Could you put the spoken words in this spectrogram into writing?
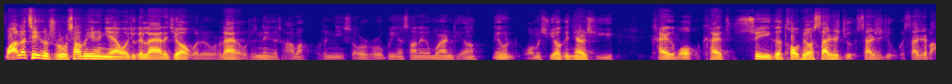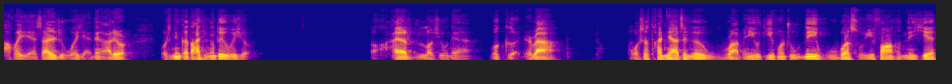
完了这个时候上卫生间，我就给赖子叫过来，我说赖子，我说那个啥吧，我说你收拾收拾不行，上那个木兰亭，那个我们学校跟前洗浴。开个包开睡一个套票三十九三十九三十八块钱三十九块钱那嘎溜，我说你搁大厅对付一宿，哎呀老兄弟，我搁这呗。我说他家这个屋吧没有地方住，那屋吧属于放他那些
